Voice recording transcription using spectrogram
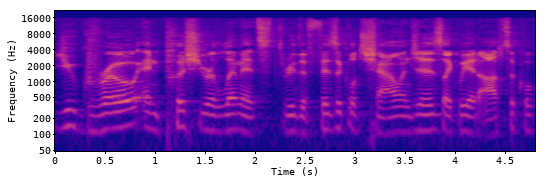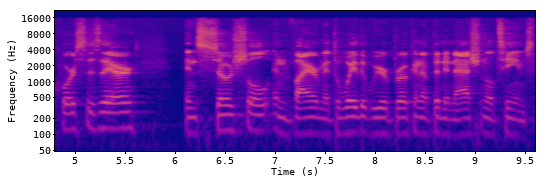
you grow and push your limits through the physical challenges? Like we had obstacle courses there, and social environment, the way that we were broken up into national teams.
